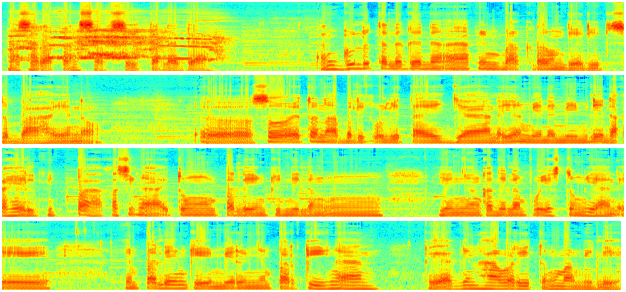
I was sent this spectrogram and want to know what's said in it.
Masarap ang sapsay talaga. Ang gulo talaga ng aking background eh, dito sa bahay, ano. Uh, so, ito na, balik ulit tayo dyan. Ayan, may namimili, naka-helmet pa. Kasi nga, itong palengke nilang, yan yung kanilang pwestong yan, eh, yung palengke, meron yung parkingan. Kaya ginhawa ritong mamili.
